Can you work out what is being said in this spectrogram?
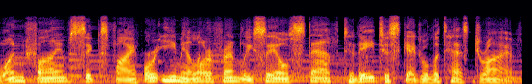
888-300-1565 or email our friendly sales staff today to schedule a test drive.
